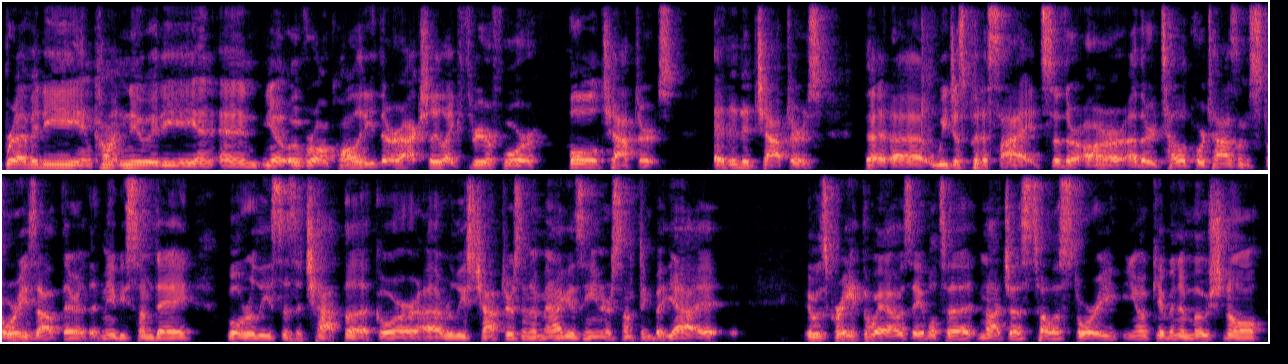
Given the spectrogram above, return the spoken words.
brevity and continuity and and you know overall quality there are actually like three or four full chapters edited chapters that uh, we just put aside. So there are other teleportasm stories out there that maybe someday we'll release as a chapbook or uh, release chapters in a magazine or something. But yeah it, it was great the way i was able to not just tell a story you know give an emotional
